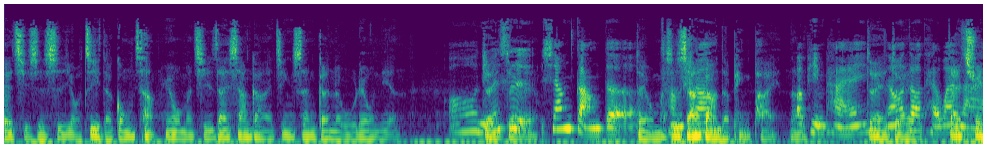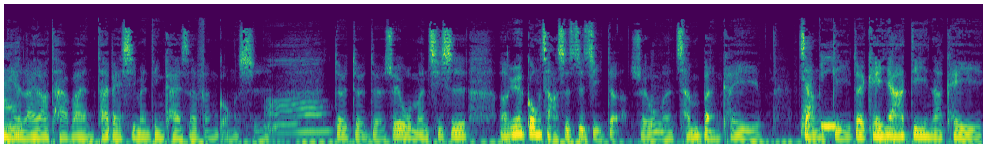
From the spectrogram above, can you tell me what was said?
业其实是有自己的工厂，因为我们其实在香港已经深耕了五六年。哦，你们是香港的，对，我们是香港的品牌啊，品牌，对，然后到台湾在去年来到台湾台北西门町开设分公司。哦，对对对，所以我们其实呃，因为工厂是自己的，所以我们成本可以降低，对，可以压低。那可以，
